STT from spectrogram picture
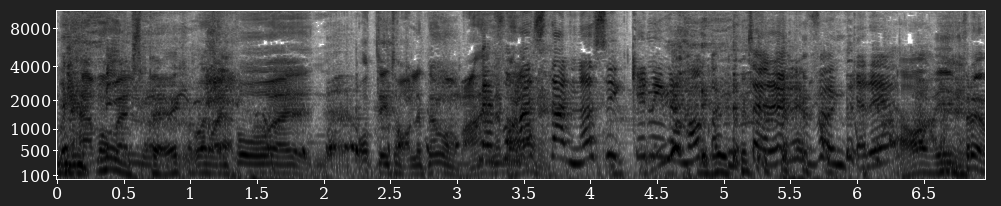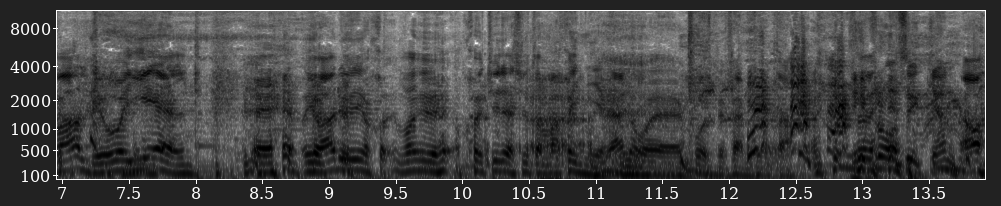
men det här var väl, var på eh, 80-talet någon gång va? Men får man stanna cykeln innan man skjuter eller funkar det? Ja, vi prövar aldrig att ge eld. Eh, Jag hade, ju- var ju, sköt ju dessutom maskingevär då, eh, KSP 58. Ifrån cykeln? Ja,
